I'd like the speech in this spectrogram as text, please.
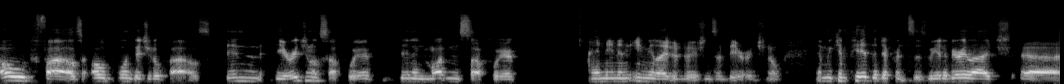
old files, old born digital files, in the original software, then in modern software, and then in emulated versions of the original. And we compared the differences. We had a very large uh,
